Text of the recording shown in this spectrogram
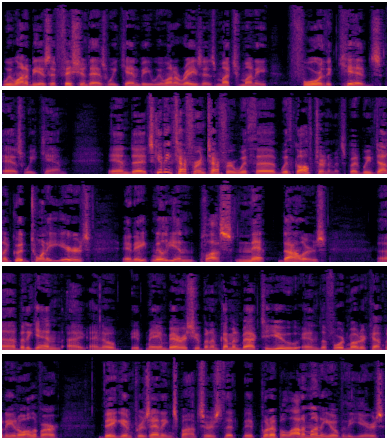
we want to be as efficient as we can be. We want to raise as much money for the kids as we can. And uh, it's getting tougher and tougher with uh, with golf tournaments, but we've done a good 20 years and 8 million plus net dollars uh, but again, I, I know it may embarrass you, but I'm coming back to you and the Ford Motor Company and all of our big and presenting sponsors that, put up a lot of money over the years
